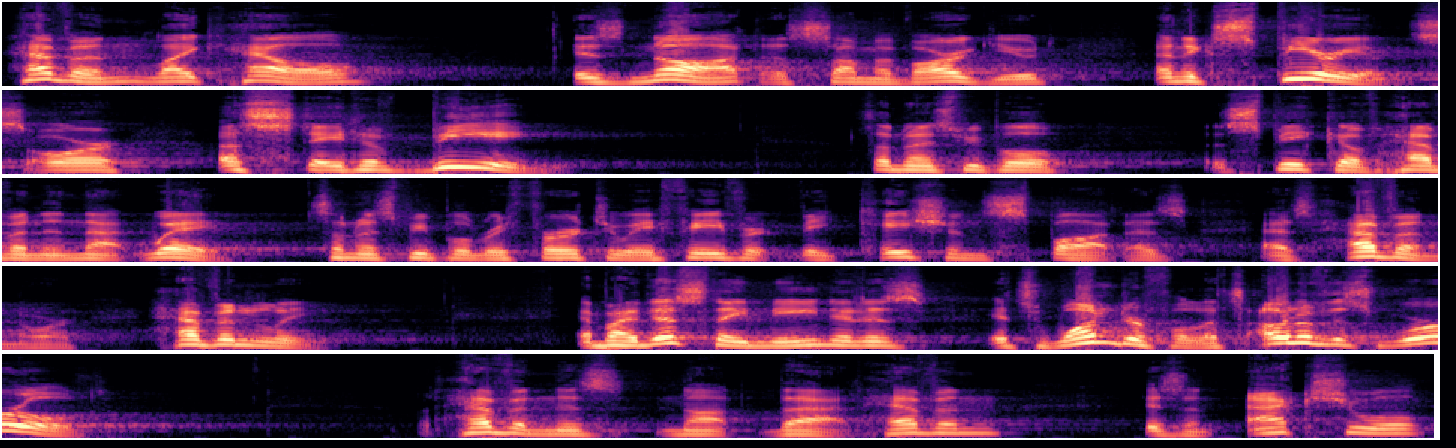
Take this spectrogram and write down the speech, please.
Heaven, like hell, is not, as some have argued, an experience or a state of being. Sometimes people speak of heaven in that way. Sometimes people refer to a favorite vacation spot as, as heaven or heavenly. And by this they mean it is, it's wonderful, it's out of this world. But heaven is not that. Heaven is an actual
